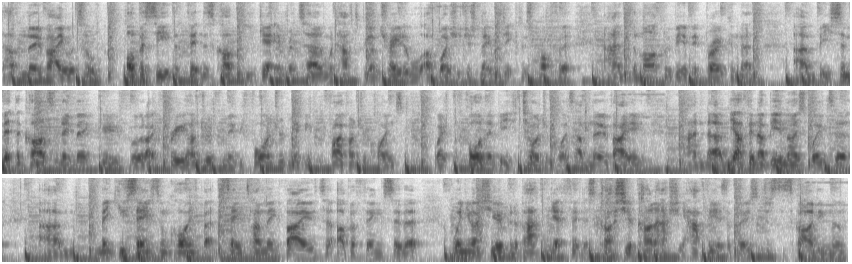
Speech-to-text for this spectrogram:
have no value at all. Obviously, the fitness card that you get in return would have to be untradeable, otherwise you just make ridiculous profit, and the market would be a bit broken then. Um, but you submit the cards so they make you for like 300, maybe 400, maybe 500 coins, whereas before they'd be 200 coins have no value. And um, yeah, I think that'd be a nice way to um, make you save some coins, but at the same time make value to other things, so that when you actually open a pack and get fitness cards, you're kind of actually happy as opposed to just discarding them.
